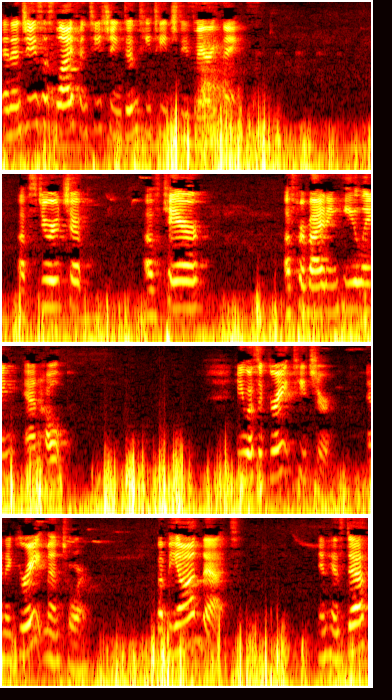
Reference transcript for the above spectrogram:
And in Jesus' life and teaching, didn't he teach these very things? Of stewardship, of care, of providing healing and hope. He was a great teacher and a great mentor. But beyond that, in his death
